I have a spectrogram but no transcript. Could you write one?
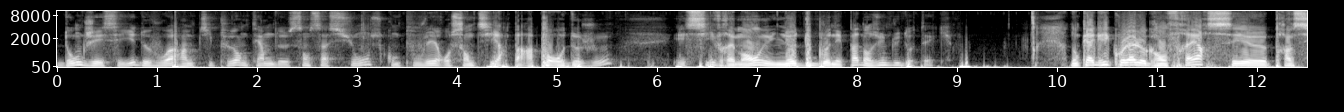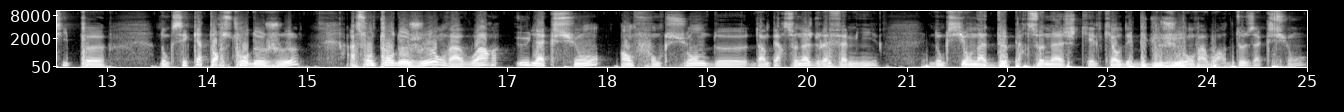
Donc j'ai essayé de voir un petit peu en termes de sensations ce qu'on pouvait ressentir par rapport aux deux jeux, et si vraiment ils ne doublonnaient pas dans une ludothèque. Donc Agricola le grand frère, c'est euh, principe euh, donc c'est 14 tours de jeu. À son tour de jeu, on va avoir une action en fonction d'un personnage de la famille. Donc si on a deux personnages, qui est le cas au début du jeu, on va avoir deux actions.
